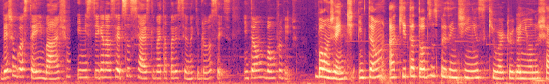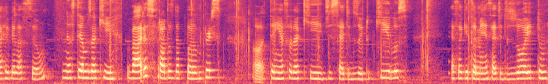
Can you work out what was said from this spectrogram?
deixa um gostei aí embaixo e me siga nas redes sociais que vai estar aparecendo aqui para vocês. Então vamos pro vídeo. Bom, gente, então aqui tá todos os presentinhos que o Arthur ganhou no Chá Revelação. Nós temos aqui várias fraldas da Pampers, Ó, tem essa daqui de 7 a 18 quilos. Essa aqui também é 7 a 18.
